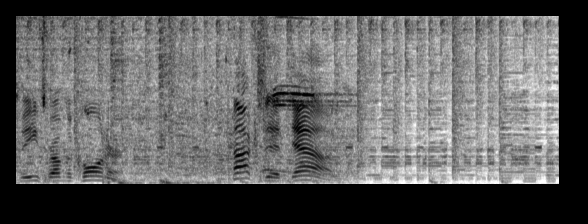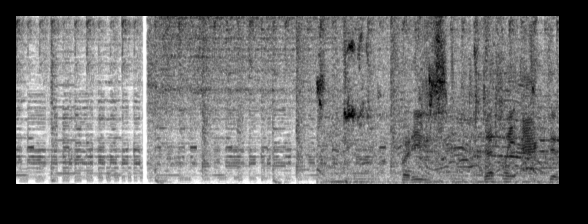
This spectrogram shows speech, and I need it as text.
Speed from the corner. Knocks it down. But he's definitely active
